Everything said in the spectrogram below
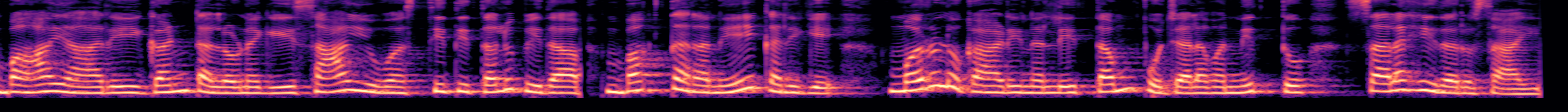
ಬಾಯಾರಿ ಗಂಟಲೊಣಗಿ ಸಾಯುವ ಸ್ಥಿತಿ ತಲುಪಿದ ಭಕ್ತರನೇಕರಿಗೆ ಮರಳುಗಾಡಿನಲ್ಲಿ ತಂಪು ಜಲವನ್ನಿತ್ತು ಸಲಹಿದರು ಸಾಯಿ.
